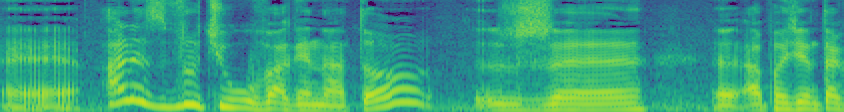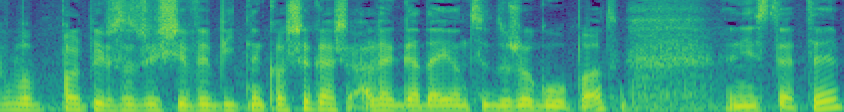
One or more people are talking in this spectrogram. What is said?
e, ale zwrócił uwagę na to, że E, a powiedziałem tak, bo Paul Pierce oczywiście wybitny koszykarz, ale gadający dużo głupot, niestety.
